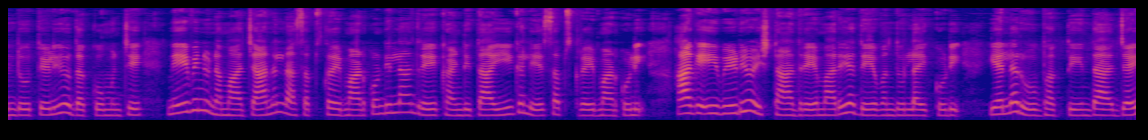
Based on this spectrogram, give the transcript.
ಎಂದು ತಿಳಿಯೋದಕ್ಕೂ ಮುಂಚೆ ನೀವಿನ್ನು ನಮ್ಮ ಚಾನೆಲ್ನ ಸಬ್ಸ್ಕ್ರೈಬ್ ಮಾಡ್ಕೊಂಡಿಲ್ಲ ಅಂದರೆ ಖಂಡಿತ ಈಗಲೇ ಸಬ್ಸ್ಕ್ರೈಬ್ ಮಾಡ್ಕೊಳ್ಳಿ. ಹಾಗೆ ಈ ವಿಡಿಯೋ ಇಷ್ಟ ಆದರೆ ಮರೆಯದೇ ಒಂದು ಲೈಕ್ ಕೊಡಿ. ಎಲ್ಲರೂ ಭಕ್ತಿಯಿಂದ ಜೈ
